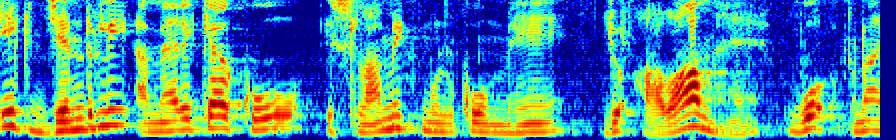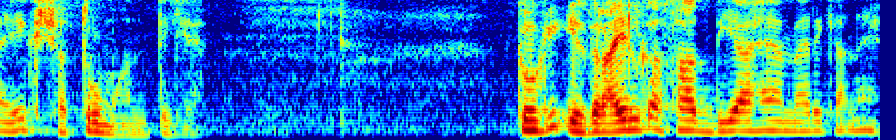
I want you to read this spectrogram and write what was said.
एक जनरली अमेरिका को इस्लामिक मुल्कों में जो आवाम है, वो अपना एक शत्रु मानती है। क्योंकि इसराइल का साथ दिया है अमेरिका ने,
